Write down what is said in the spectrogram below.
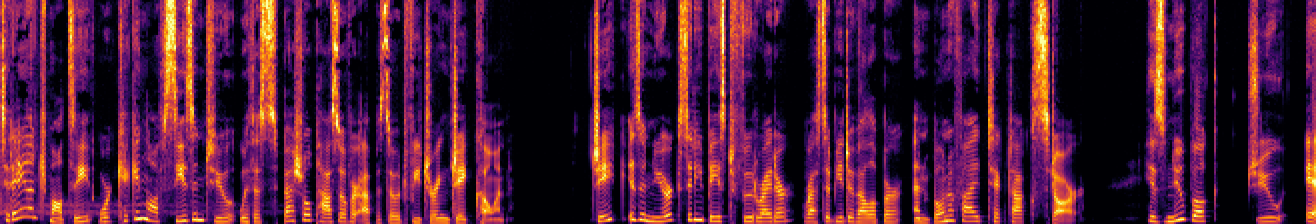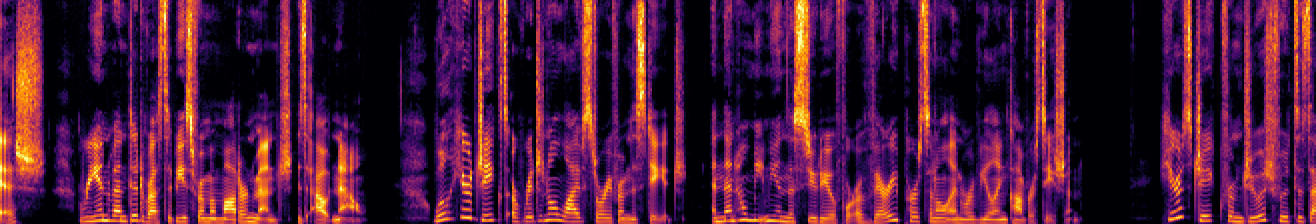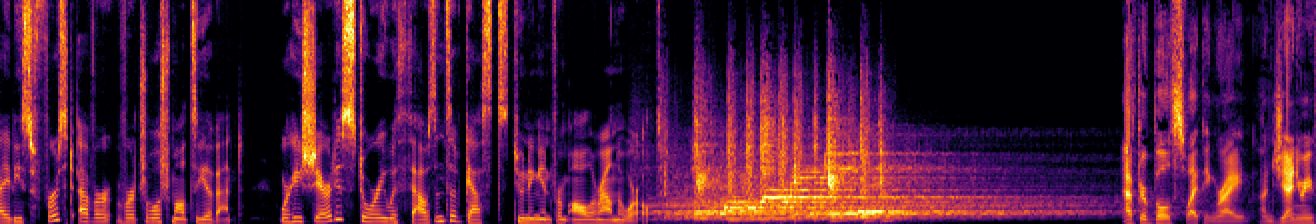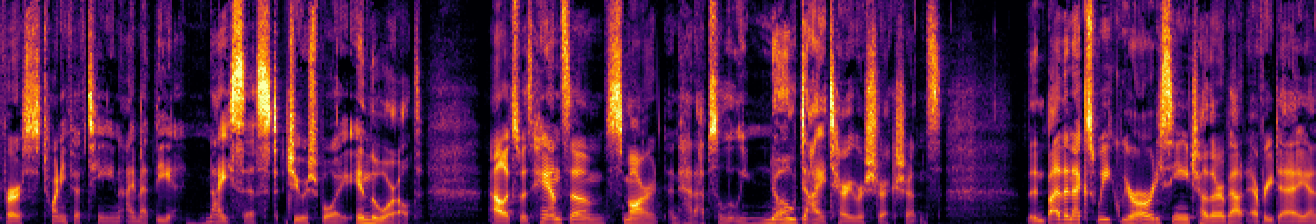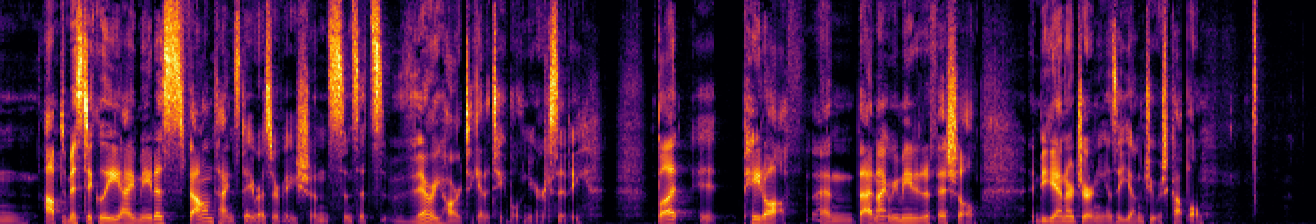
Today on Schmaltzy, we're kicking off season two with a special Passover episode featuring Jake Cohen. Jake is a New York City based food writer, recipe developer, and bona fide TikTok star. His new book, Jew-ish, Reinvented Recipes from a Modern Mensch, is out now. We'll hear Jake's original live story from the stage, and then he'll meet me in the studio for a very personal and revealing conversation. Here's Jake from Jewish Food Society's first ever virtual Schmaltzy event where he shared his story with thousands of guests tuning in from all around the world. After both swiping right, on January 1st, 2015, I met the nicest Jewish boy in the world. Alex was handsome, smart, and had absolutely no dietary restrictions. Then by the next week, we were already seeing each other about every day, and optimistically, I made us Valentine's Day reservations since it's very hard to get a table in New York City. But it paid off, and that night we made it official and began our journey as a young Jewish couple.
